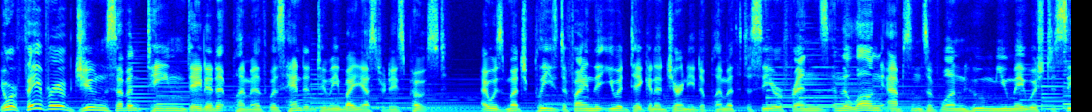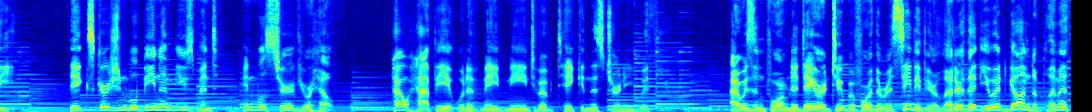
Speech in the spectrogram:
Your favor of June 17, dated at Plymouth, was handed to me by yesterday's post. I was much pleased to find that you had taken a journey to Plymouth to see your friends in the long absence of one whom you may wish to see. The excursion will be an amusement and will serve your health. How happy it would have made me to have taken this journey with you. I was informed a day or two before the receipt of your letter that you had gone to Plymouth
